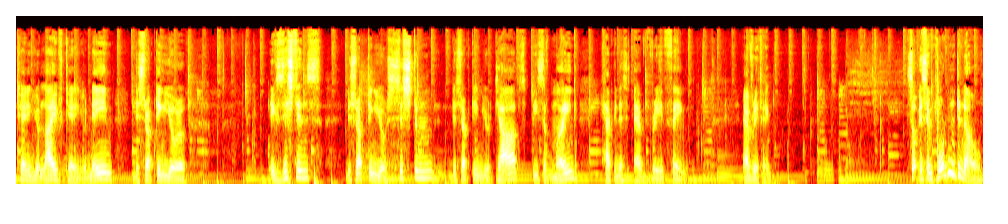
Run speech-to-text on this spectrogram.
tearing your life, tearing your name, disrupting your existence, disrupting your system, disrupting your jobs, peace of mind, happiness, everything. Everything. So it's important to know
